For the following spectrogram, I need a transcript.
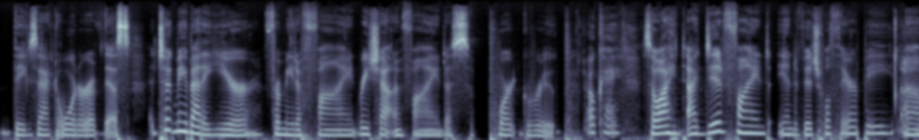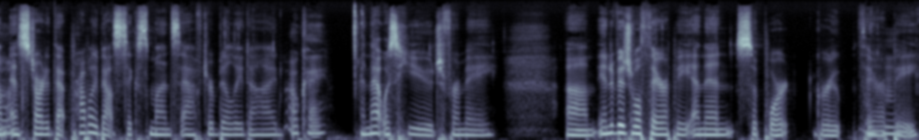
the exact order of this. It took me about a year for me to find reach out and find a support group. okay So I I did find individual therapy um, Uh-huh. and started that probably about six months after Billy died, okay and that was huge for me. Um, individual therapy and then support group therapy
